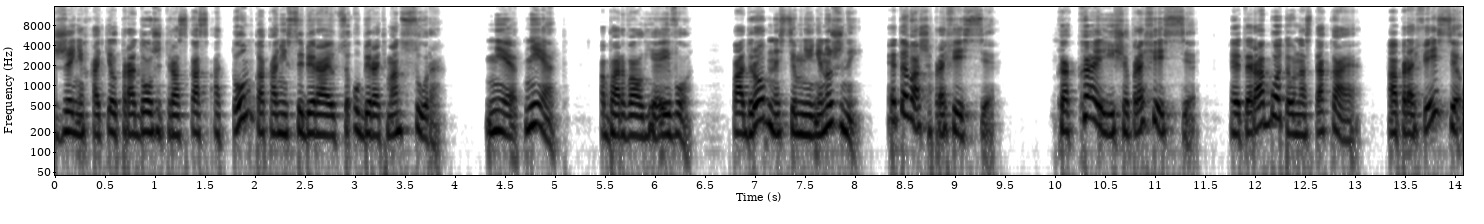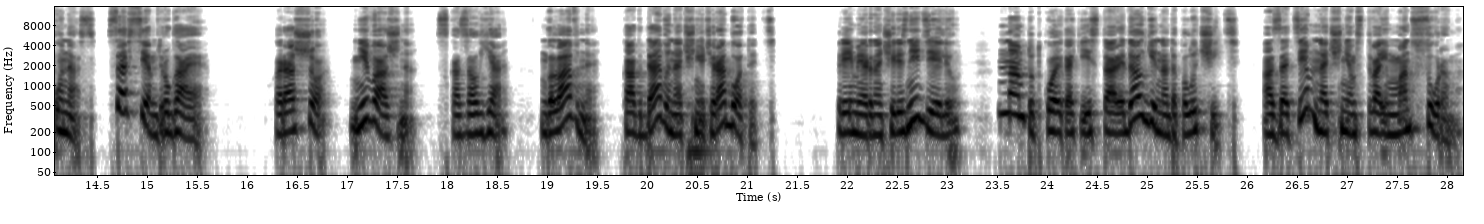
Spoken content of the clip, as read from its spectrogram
Женя хотел продолжить рассказ о том, как они собираются убирать Мансура. «Нет, нет», – оборвал я его. «Подробности мне не нужны. Это ваша профессия». «Какая еще профессия? Это работа у нас такая, а профессия у нас совсем другая». «Хорошо, неважно», – сказал я. Главное, когда вы начнете работать? Примерно через неделю. Нам тут кое-какие старые долги надо получить. А затем начнем с твоим Мансуром.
